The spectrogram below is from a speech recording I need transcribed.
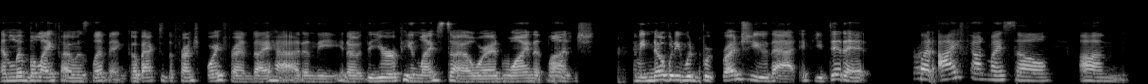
and live the life I was living. Go back to the French boyfriend I had and the you know the European lifestyle where I had wine at lunch." I mean, nobody would begrudge you that if you did it. Right. But I found myself um,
